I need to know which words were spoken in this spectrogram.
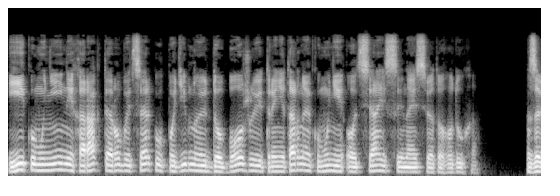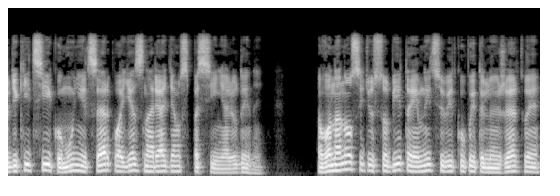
Її комунійний характер робить церкву подібною до Божої тринітарної комунії Отця і Сина і Святого Духа. Завдяки цій комунії церква є знаряддям спасіння людини. Вона носить у собі таємницю відкупительної жертви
